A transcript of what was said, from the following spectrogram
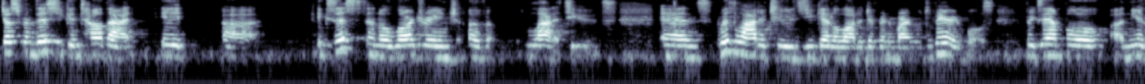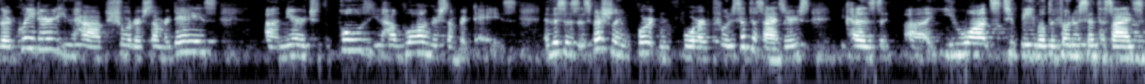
just from this, you can tell that it uh, exists in a large range of latitudes. And with latitudes, you get a lot of different environmental variables. For example, uh, near the equator, you have shorter summer days. Uh, nearer to the poles, you have longer summer days. And this is especially important for photosynthesizers because uh, you want to be able to photosynthesize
